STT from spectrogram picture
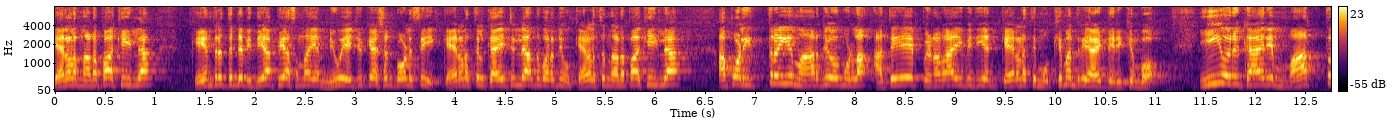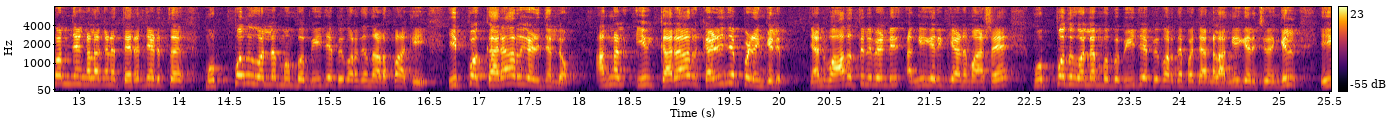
കേരളം നടപ്പാക്കിയില്ല. കേന്ദ്രത്തിന്റെ വിദ്യാഭ്യാസ നയം ന്യൂ എഡ്യൂക്കേഷൻ പോളിസി കേരളത്തിൽ കയറ്റില്ല എന്ന് പറഞ്ഞു. കേരളത്തിൽ നടപ്പാക്കിയില്ല. അപ്പോൾ ഇത്രയും ആർജവമുള്ള അതേ പിണറായി വിജയൻ കേരളത്തിൽ മുഖ്യമന്ത്രിയായിട്ടിരിക്കുമ്പോൾ ഈ ഒരു കാര്യം മാത്രം ഞങ്ങൾ അങ്ങനെ തെരഞ്ഞെടുത്ത് മുപ്പത് കൊല്ലം മുമ്പ് ബി ജെ പി പറഞ്ഞ് നടപ്പാക്കി. ഇപ്പോൾ കരാർ കഴിഞ്ഞല്ലോ. അങ്ങൾ ഈ കരാർ കഴിഞ്ഞപ്പോഴെങ്കിലും ഞാൻ വാദത്തിന് വേണ്ടി അംഗീകരിക്കുകയാണ് മാഷേ. മുപ്പത് കൊല്ലം മുമ്പ് ബി ജെ പി പറഞ്ഞപ്പോൾ ഞങ്ങൾ അംഗീകരിച്ചുവെങ്കിൽ ഈ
